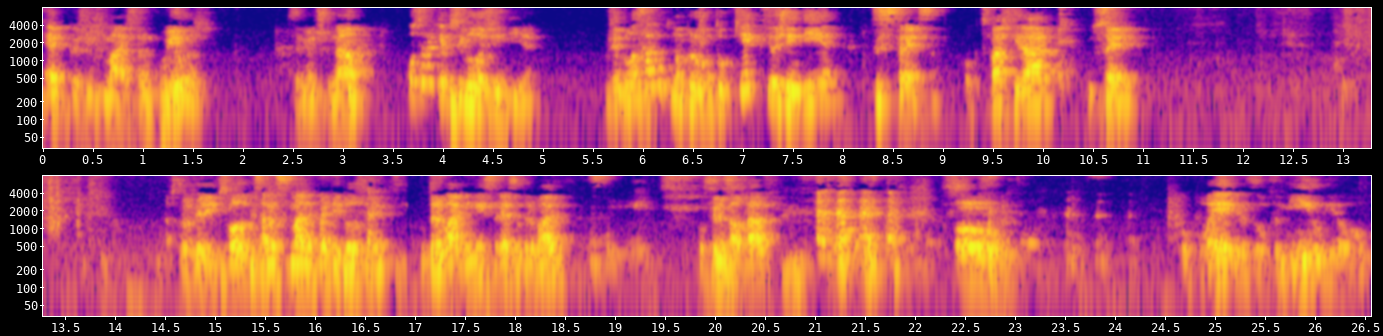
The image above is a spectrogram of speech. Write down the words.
épocas muito mais tranquilas? Sabemos que não. Ou será que é possível hoje em dia? Por exemplo, lançava-te uma pergunta: o que é que hoje em dia te estressa? Ou que te faz tirar do sério? Estou a ver aí pessoal a pensar na semana que vai ter pela frente. O trabalho, ninguém estressa o trabalho? Sim. Ou ser assaltado? ou, ou colegas, ou família, ou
